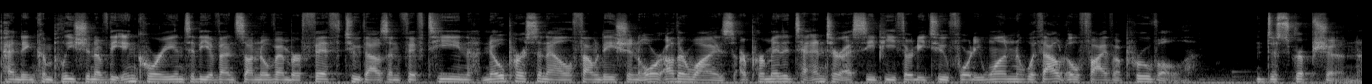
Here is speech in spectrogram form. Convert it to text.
Pending completion of the inquiry into the events on November 5, 2015, no personnel, Foundation, or otherwise are permitted to enter SCP-3241 without O5 approval. Description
